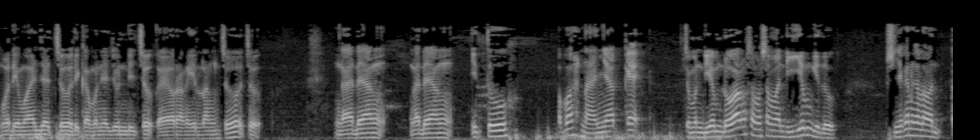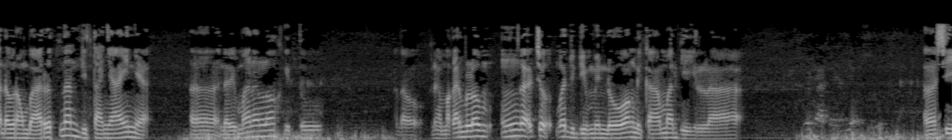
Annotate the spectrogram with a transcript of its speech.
Gue diem aja cu di kamarnya Jundi cu kayak orang hilang cu cu nggak ada yang nggak ada yang itu apa nanya kek cuman diem doang sama-sama diem gitu. Maksudnya kan kalau ada orang baru kan ditanyain ya "Eh, dari mana loh gitu. Atau udah makan belum? Enggak cuk. Gua didiemin doang di kamar. Gila. Eh, si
